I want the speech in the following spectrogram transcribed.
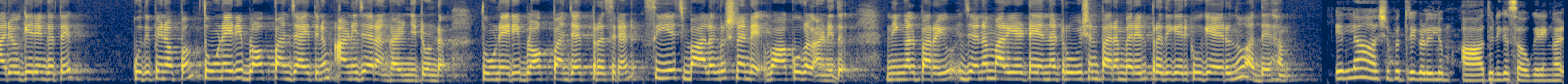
ആരോഗ്യരംഗത്തെ കുതിപ്പിനൊപ്പം തൂണേരി ബ്ലോക്ക് പഞ്ചായത്തിനും അണിചേരാൻ കഴിഞ്ഞിട്ടുണ്ട്. Thuneri block panchayat president C H ബാലകൃഷ്ണന്റെ വാക്കുകളാണിത്. നിങ്ങൾ പറയൂ ജനം അറിയട്ടെ എന്ന ട്രൂവിഷൻ പരമ്പരയിൽ പ്രതികരിക്കുകയായിരുന്നു അദ്ദേഹം. എല്ലാ ആശുപത്രികളിലും ആധുനിക സൗകര്യങ്ങൾ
